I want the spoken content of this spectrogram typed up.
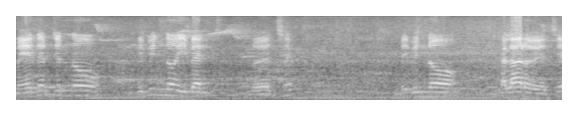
মেয়েদের জন্য বিভিন্ন ইভেন্ট রয়েছে। বিভিন্ন খেলা রয়েছে।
